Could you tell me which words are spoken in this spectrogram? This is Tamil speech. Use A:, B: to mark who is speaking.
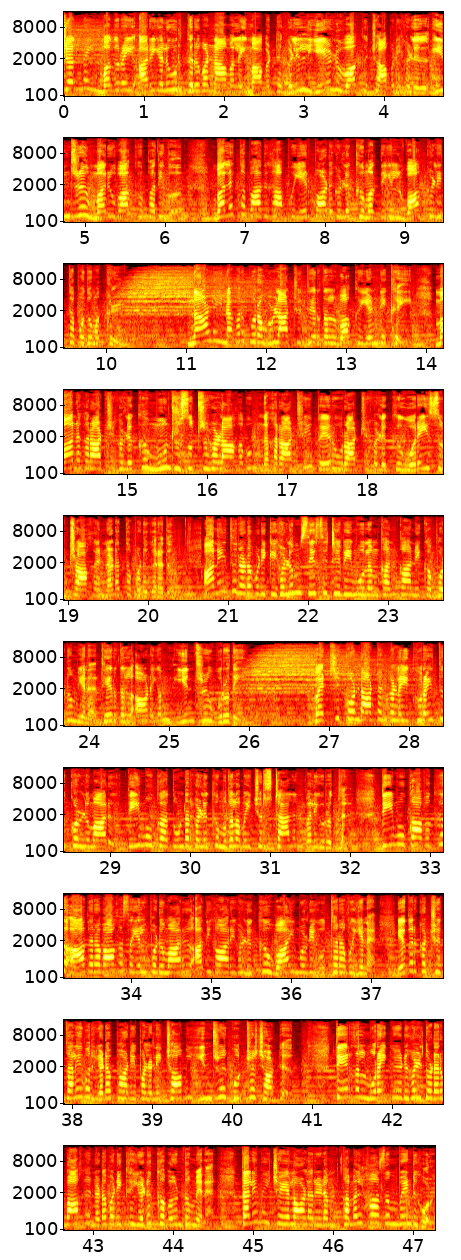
A: சென்னை மதுரை அரியலூர் திருவண்ணாமலை மாவட்டங்களில் ஏழு வாக்குச்சாவடிகளில் இன்று மறுவாக்குப்பதிவு பலத்த பாதுகாப்பு ஏற்பாடுகளுக்கு மத்தியில் வாக்களித்த பொதுமக்கள். நாளை நகர்ப்புற உள்ளாட்சி தேர்தல் வாக்கு எண்ணிக்கை. மாநகராட்சிகளுக்கு மூன்று சுற்றுகளாகவும் நகராட்சி பேரூராட்சிகளுக்கு ஒரே சுற்றாக நடத்தப்படுகிறது. அனைத்து நடவடிக்கைகளும் சிசிடிவி மூலம் கண்காணிக்கப்படும் என தேர்தல் ஆணையம் இன்று உறுதி. வெற்றி கொண்டாட்டங்களை குறைத்துக் கொள்ளுமாறு திமுக தொண்டர்களுக்கு முதலமைச்சர் ஸ்டாலின் வலியுறுத்தல். திமுகவுக்கு ஆதரவாக செயல்படுமாறு அதிகாரிகளுக்கு வாய்மொழி உத்தரவு என எதிர்க்கட்சித் தலைவர் எடப்பாடி பழனிசாமி இன்று குற்றச்சாட்டு. தேர்தல் முறைகேடுகள் தொடர்பாக நடவடிக்கை எடுக்க வேண்டும் என தலைமைச் செயலாளரிடம் கமல்ஹாசன் வேண்டுகோள்.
